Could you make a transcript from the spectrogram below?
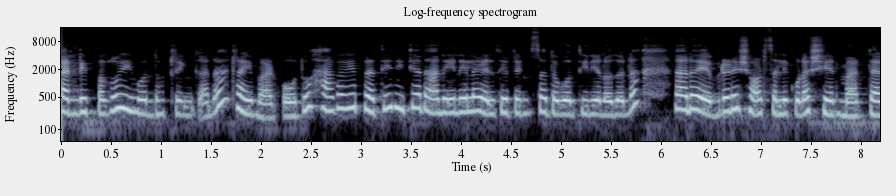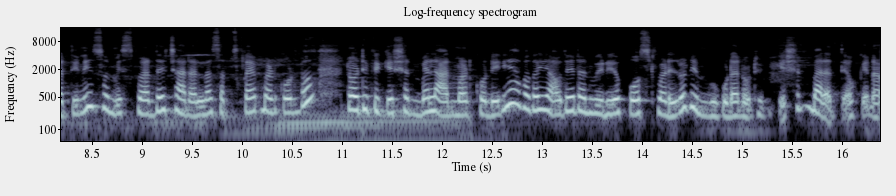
ಖಂಡಿತವಾಗೂ ಈ ಒಂದು ಡ್ರಿಂಕನ್ನು ಟ್ರೈ ಮಾಡ್ಬೋದು. ಹಾಗಾಗಿ ಪ್ರತಿನಿತ್ಯ ನಾನು ಏನೆಲ್ಲ ಹೆಲ್ತಿ ಡ್ರಿಂಕ್ಸ್ನ ತೊಗೊತೀನಿ ಅನ್ನೋದನ್ನು ನಾನು ಎವ್ರಿಡೇ ಶಾರ್ಟ್ಸಲ್ಲಿ ಕೂಡ ಶೇರ್ ಮಾಡ್ತಾ ಇರ್ತೀನಿ. ಸೊ ಮಿಸ್ ಮಾಡದೆ ಚಾನಲ್ನ ಸಬ್ಸ್ಕ್ರೈಬ್ ಮಾಡಿಕೊಂಡು ನೋಟಿಫಿಕೇಷನ್ ಬೆಲ್ ಆನ್ ಮಾಡ್ಕೊಂಡಿರಿ. ಆವಾಗ ಯಾವುದೇ ನಾನು ವೀಡಿಯೋ ಪೋಸ್ಟ್ ಮಾಡಿದರೂ ನಿಮಗೂ ಕೂಡ ನೋಟಿಫಿಕೇಷನ್ ಬರುತ್ತೆ ಓಕೆನಾ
